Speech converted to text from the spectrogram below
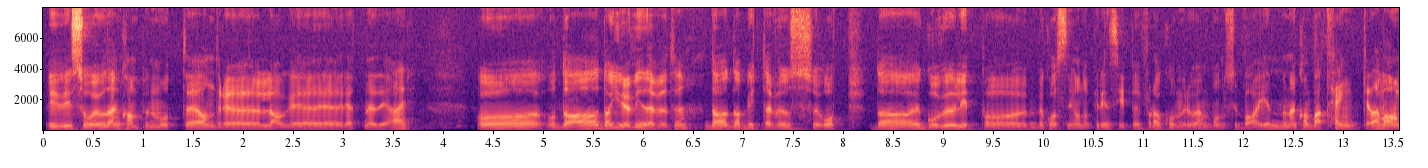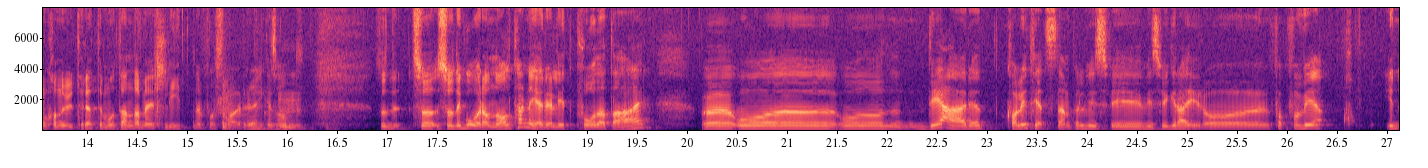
Vi, vi så jo den kampen mot det andre laget rett nedi her. Og, og da, da, gjør vi det, vet du. Da, da, bytter vi oss opp. Da går vi jo litt på bekostning av noen prinsipper, for da kommer jo en Bonsuba inn. Men jeg kan bare tenke deg hva han kan utrette mot enda mer slitne forsvarere. ikke sant? Mm. Så, så, så, det går an å alternere litt på dette her. Uh, og, og, det er et kvalitetsstempel hvis vi, hvis vi greier å For, for vi, i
